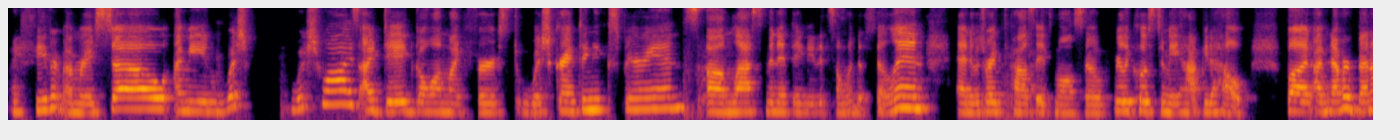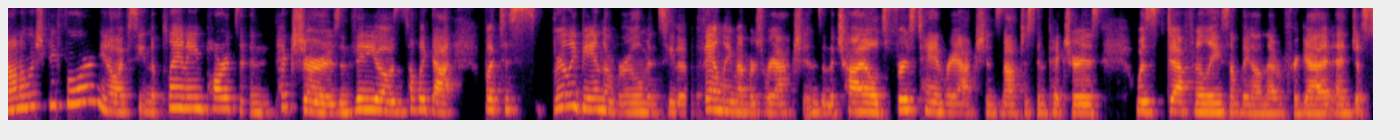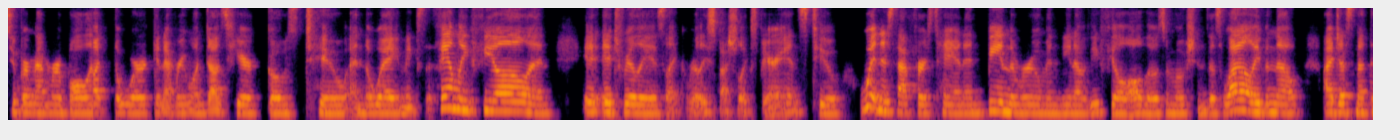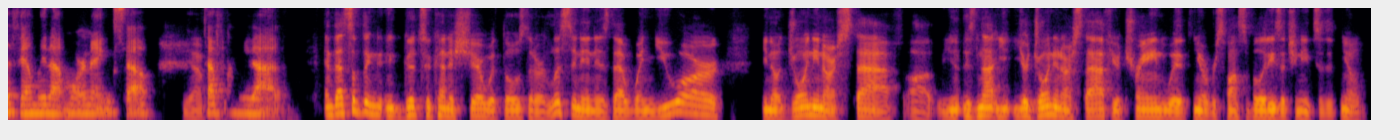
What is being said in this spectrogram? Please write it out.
My favorite memory. So i mean wish wish wise i did go on my first wish granting experience. Um, last minute they needed someone to fill in and it was right at the palisades mall so really close to me happy to help. But i've never been on a wish before. You know i've seen the planning parts and pictures and videos and stuff like that but to really be in the room and see the family members reactions and the child's firsthand reactions not just in pictures was definitely something i'll never forget and just super memorable. What the work and everyone does here goes to and the way it makes the family feel and and it, it really is like a really special experience to witness that firsthand and be in the room and you know you feel all those emotions as well even though i just met the family that morning. So yeah. definitely that. And that's something good to kind of share with those that are listening is that when you are you know joining our staff uh is not you're joining our staff you're trained with you know responsibilities that you need to you know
